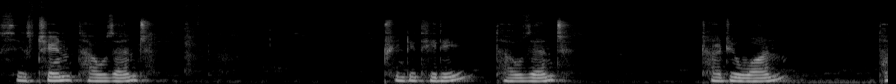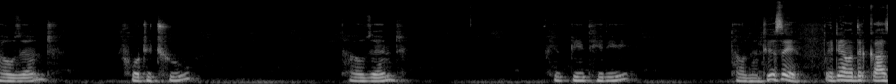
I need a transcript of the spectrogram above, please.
sixteen thousand twenty three thousand thirty one thousand forty two thousand fifty three thousand ঠিক আছে? তো এটা আমাদের কাজ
